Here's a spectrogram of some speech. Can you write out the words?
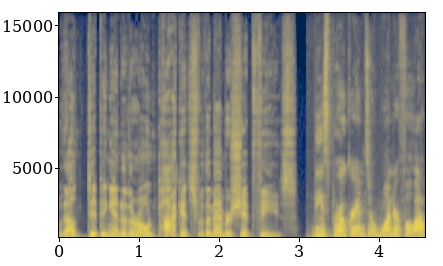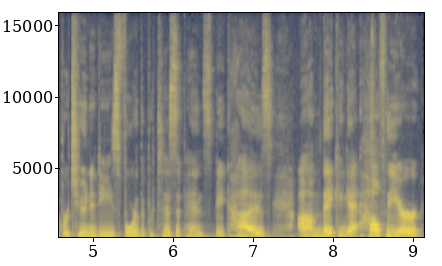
without dipping into their own pockets for the membership fees. These programs are wonderful opportunities for the participants because um, they can get healthier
